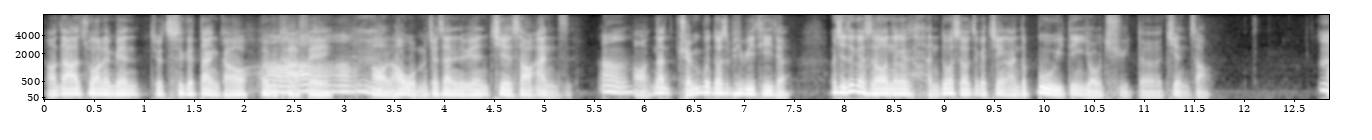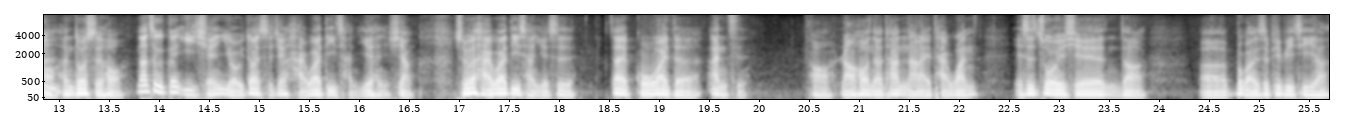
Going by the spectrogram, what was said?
然后大家坐在那边就吃个蛋糕，喝个咖啡，哦然后我们就在那边介绍案子，嗯。哦，那全部都是 PPT 的，而且这个时候那个很多时候这个建案都不一定有取得建造，哦，嗯。很多时候，那这个跟以前有一段时间海外地产也很像，所谓海外地产也是在国外的案子，哦，然后呢，他拿来台湾也是做一些你知道，呃，不管是 PPT 啦，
